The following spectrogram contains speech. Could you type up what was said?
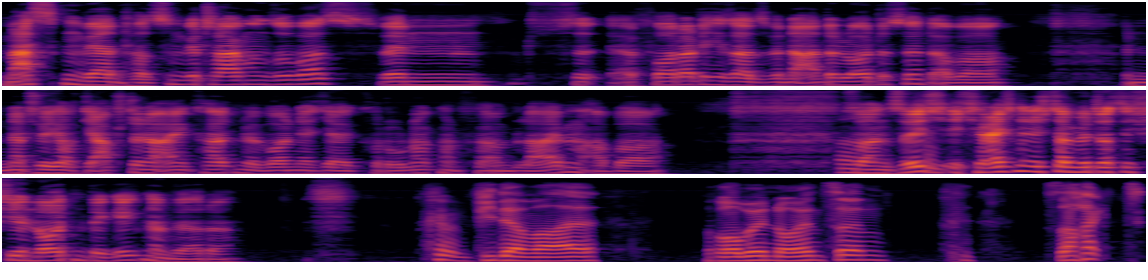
Masken werden trotzdem getragen und sowas, wenn es erforderlich ist, also wenn da andere Leute sind, aber natürlich auch die Abstände einhalten. Wir wollen ja hier Corona-konform bleiben, aber so an sich, ich rechne nicht damit, dass ich vielen Leuten begegnen werde. Wieder mal Robin 19 sagt,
